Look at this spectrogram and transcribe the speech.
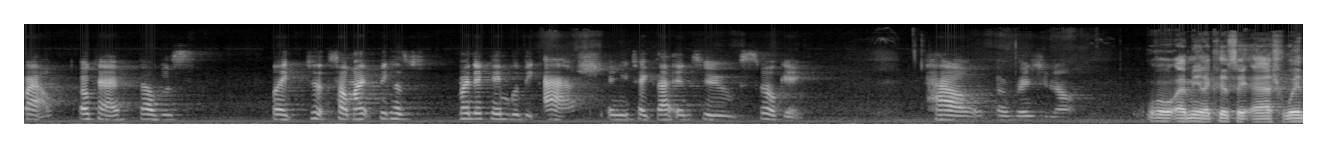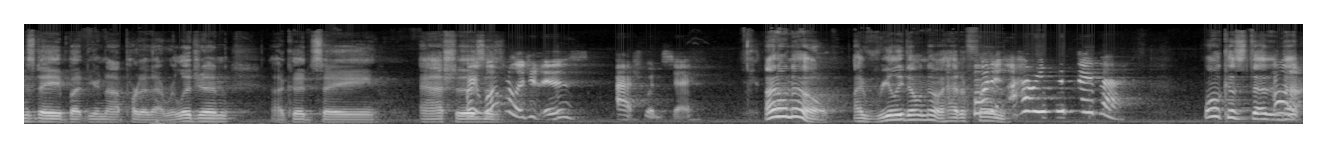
Wow. Okay, that was like just, so my because my nickname would be Ash, and you take that into smoking. How original. Well, I mean, I could say Ash Wednesday, but you're not part of that religion. I could say Ashes. Wait, what religion is Ash Wednesday? I don't know. I really don't know. I had a friend. How are you gonna say that? Well, because that, that,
